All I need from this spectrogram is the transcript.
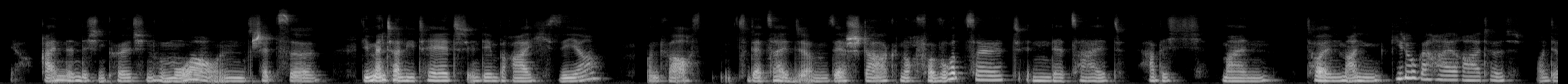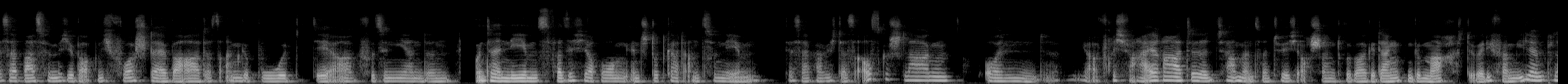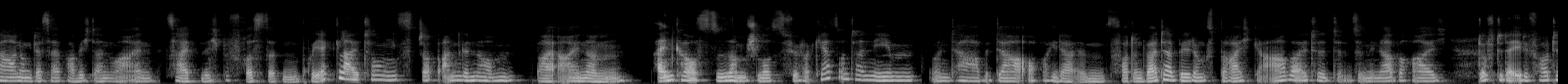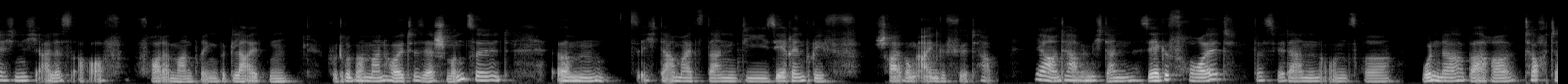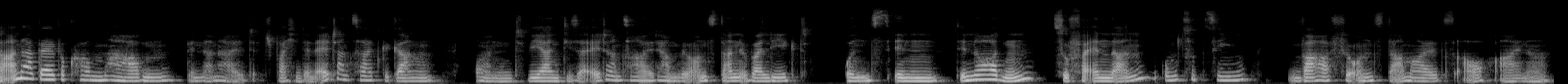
ja, rheinländischen Kölchen Humor und schätze die Mentalität in dem Bereich sehr und war auch zu der Zeit ähm, sehr stark noch verwurzelt. In der Zeit habe ich meinen tollen Mann Guido geheiratet und deshalb war es für mich überhaupt nicht vorstellbar, das Angebot der fusionierenden Unternehmensversicherung in Stuttgart anzunehmen. Deshalb habe ich das ausgeschlagen und ja, frisch verheiratet haben wir uns natürlich auch schon darüber Gedanken gemacht, über die Familienplanung. Deshalb habe ich dann nur einen zeitlich befristeten Projektleitungsjob angenommen bei einem Einkaufszusammenschluss für Verkehrsunternehmen und habe da auch wieder im Fort- und Weiterbildungsbereich gearbeitet, im Seminarbereich. Durfte da EDV-technisch alles auch auf Vordermann bringen, begleiten, worüber man heute sehr schmunzelt. Ähm, ich damals dann die Serienbriefschreibung eingeführt habe. Ja, und habe mich dann sehr gefreut, dass wir dann unsere wunderbare Tochter Annabelle bekommen haben. Bin dann halt entsprechend in Elternzeit gegangen. Und während dieser Elternzeit haben wir uns dann überlegt, uns in den Norden zu verändern, umzuziehen. War für uns damals auch eine,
